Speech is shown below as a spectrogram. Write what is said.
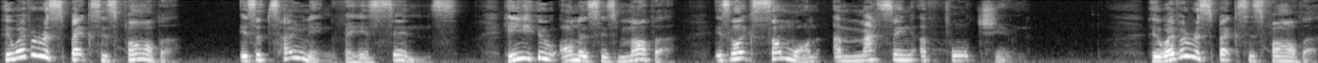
Whoever respects his father is atoning for his sins. He who honours his mother is like someone amassing a fortune. Whoever respects his father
